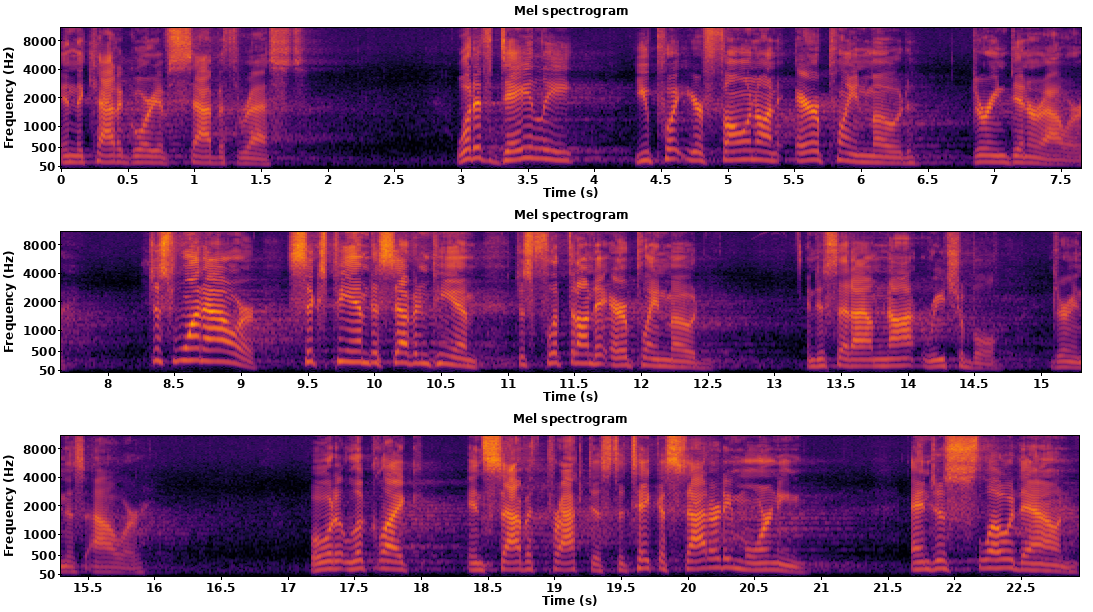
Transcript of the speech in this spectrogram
in the category of Sabbath rest, what if daily you put your phone on airplane mode during dinner hour? Just one hour, 6 p.m. to 7 p.m., just flipped it onto airplane mode and just said, I am not reachable during this hour. What would it look like in Sabbath practice to take a Saturday morning and just slow down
